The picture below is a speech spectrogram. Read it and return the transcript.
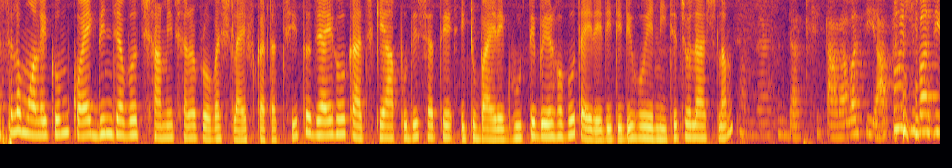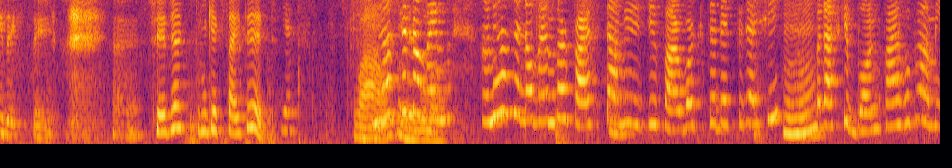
আসসালামু আলাইকুম। কয়েকদিন যাবৎ স্বামী ছাড়া প্রবাস লাইফ কাটাচ্ছি। তো যাই হোক আজকে আপুদের সাথে একটু বাইরে ঘুরতে বের হব তাই রেডি টেডি হয়ে নিচে চলে আসলাম। যাচ্ছি তারাবাতি আতশবাজি দেখতে। হ্যাঁ। সেজা তুমি কি এক্সাইটেড Yes. ওয়াও আমি হচ্ছে নভেম্বর আমি ফার্স্ট আমি যে ফায়ারওয়ার্কসটা দেখতে চাইছি বাট আজকে বনফায়ার হবে আমি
